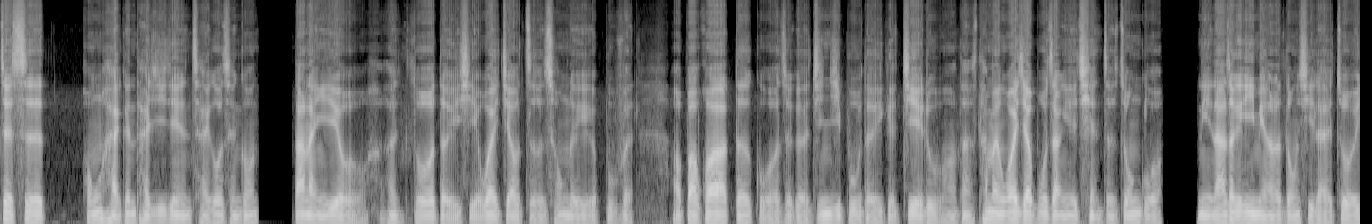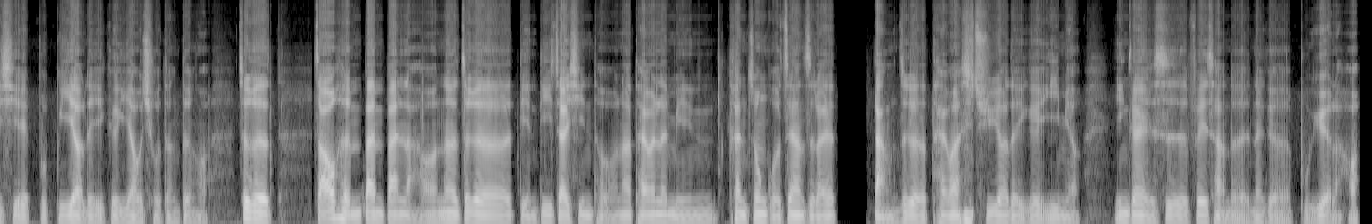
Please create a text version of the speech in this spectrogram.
这次红海跟台积电采购成功，当然也有很多的一些外交折冲的一个部分啊，包括德国这个经济部的一个介入啊，但是他们外交部长也谴责中国，你拿这个疫苗的东西来做一些不必要的一个要求等等啊，这个凿痕斑斑了哦，那这个点滴在心头，那台湾人民看中国这样子来。挡这个台湾 需要的一个疫苗，应该也是非常的那个不悦了哈。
